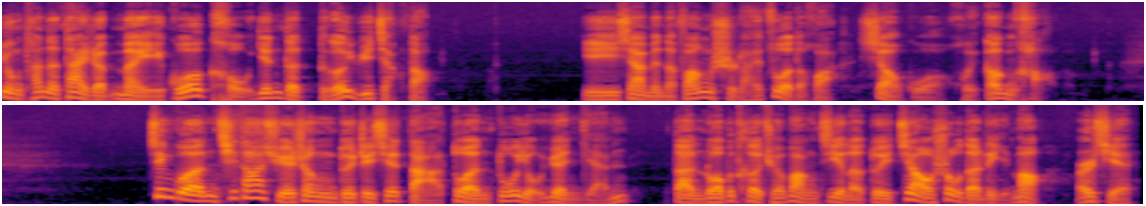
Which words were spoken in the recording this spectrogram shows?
用他那带着美国口音的德语讲道：“以下面的方式来做的话，效果会更好。”尽管其他学生对这些打断多有怨言，但罗伯特却忘记了对教授的礼貌，而且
